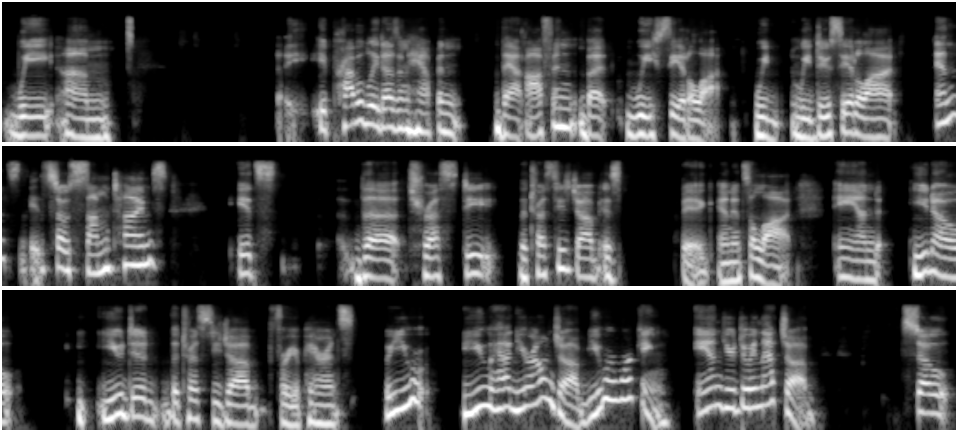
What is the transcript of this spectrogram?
we um it probably doesn't happen that often but we see it a lot we we do see it a lot. And so sometimes it's the trustee the trustee's job is big and it's a lot. And you know you did the trustee job for your parents but you you had your own job. You were working and you're doing that job. So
